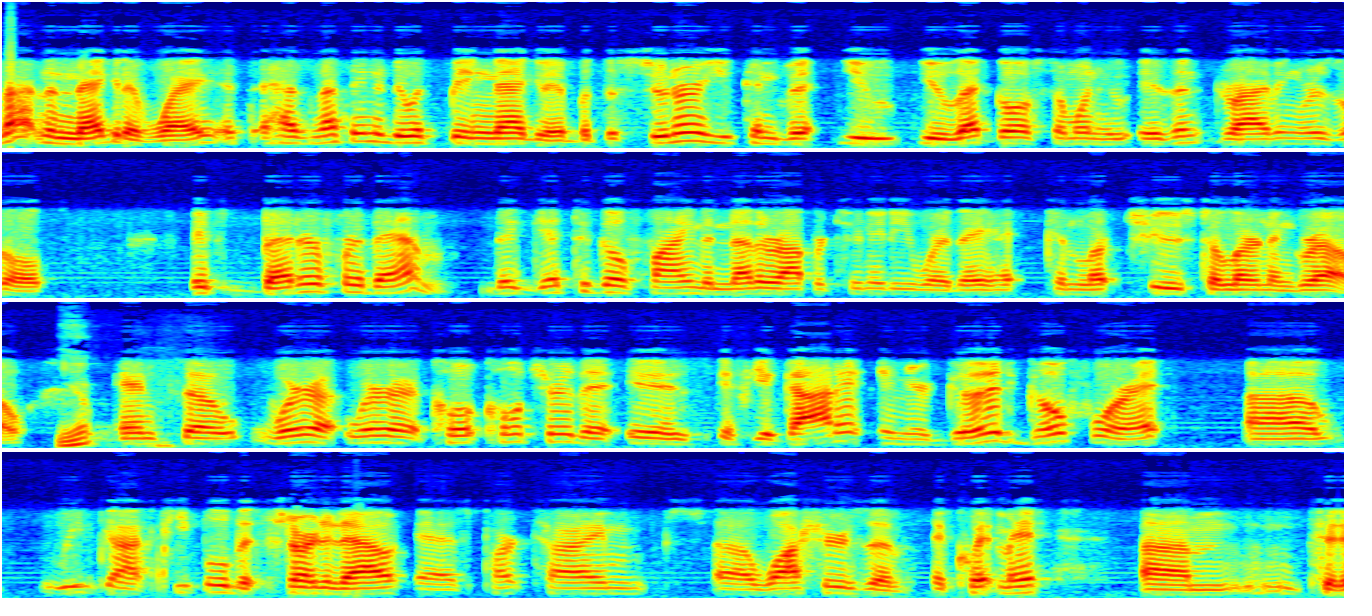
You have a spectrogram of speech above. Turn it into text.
not in a negative way, it has nothing to do with being negative, but the sooner you conv- you you let go of someone who isn't driving results, it's better for them. They get to go find another opportunity where they can le- choose to learn and grow. Yep. And so we're a, we're a cult- culture that is, if you got it and you're good, go for it. Uh, we've got people that started out as part-time uh, washers of equipment. Um, to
